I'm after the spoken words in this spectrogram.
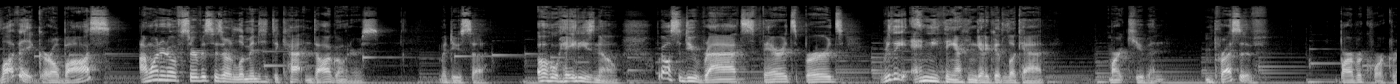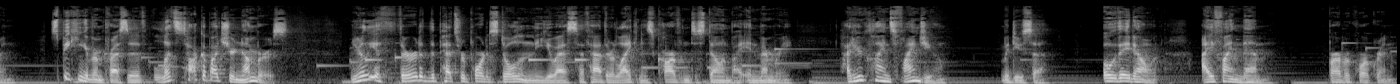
Love it, girl boss. I want to know if services are limited to cat and dog owners. Medusa. Oh, Hades, no. We also do rats, ferrets, birds, really anything I can get a good look at. Mark Cuban. Impressive. Barbara Corcoran. Speaking of impressive, let's talk about your numbers. Nearly a third of the pets reported stolen in the US have had their likeness carved into stone by In Memory. How do your clients find you? Medusa. Oh, they don't. I find them. Barbara Corcoran.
